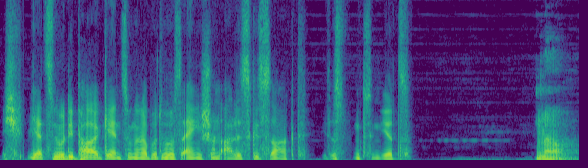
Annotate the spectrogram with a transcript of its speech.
ich, jetzt nur die paar Ergänzungen, aber du hast eigentlich schon alles gesagt, wie das funktioniert. Ja,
